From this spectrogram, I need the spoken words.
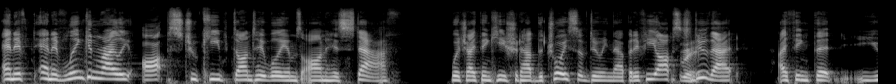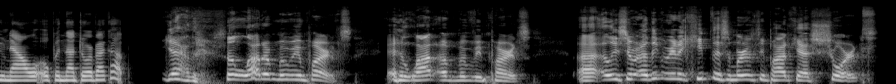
And if and if Lincoln Riley opts to keep Donte Williams on his staff, which I think he should have the choice of doing that, but if he opts to do that, I think that you now open that door back up. yeah, there's a lot of moving parts. A lot of moving parts. Uh, Alicia, I think we're going to keep this emergency podcast short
